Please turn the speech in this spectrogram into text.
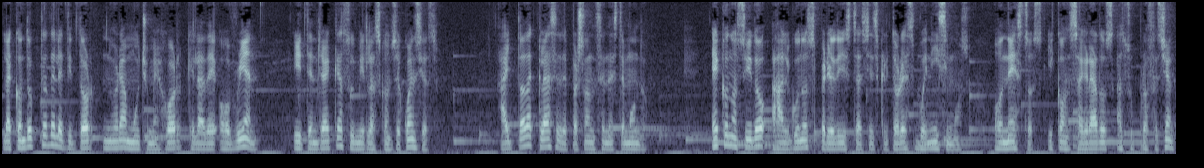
La conducta del editor no era mucho mejor que la de O'Brien, y tendría que asumir las consecuencias. Hay toda clase de personas en este mundo. He conocido a algunos periodistas y escritores buenísimos, honestos y consagrados a su profesión.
